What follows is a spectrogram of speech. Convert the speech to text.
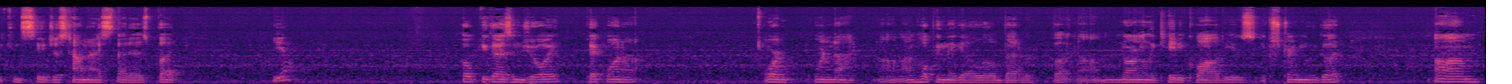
You can see just how nice that is, but yeah. Hope you guys enjoy. Pick one up or or not. Um, I'm hoping they get a little better, but um, normally Kadee quality is extremely good. Um,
